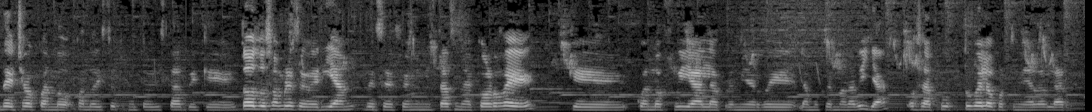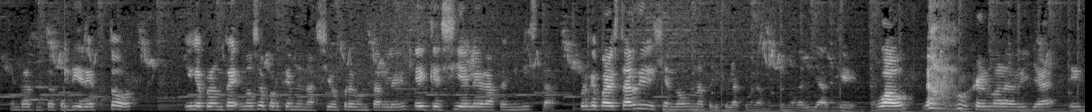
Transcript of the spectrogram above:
De hecho, cuando, cuando diste tu punto de vista de que todos los hombres deberían de ser feministas, me acordé que cuando fui a la premier de La Mujer Maravilla, o sea, tuve la oportunidad de hablar un ratito con el director y le pregunté, no sé por qué me nació preguntarle eh, que si él era feminista. Porque para estar dirigiendo una película como La Mujer Maravilla, que, wow, La Mujer Maravilla, es,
